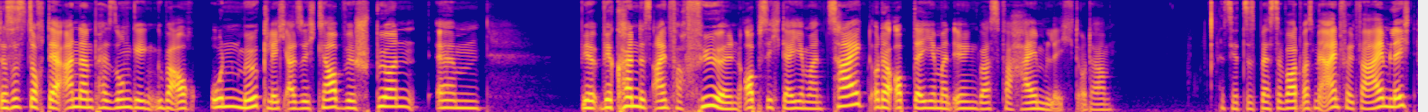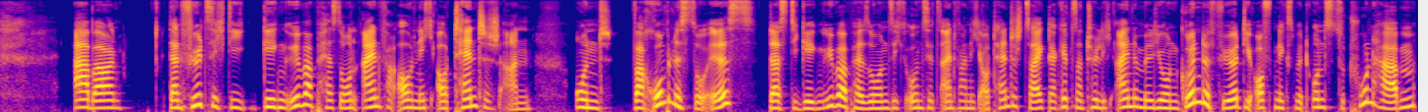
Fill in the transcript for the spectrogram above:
Das ist doch der anderen Person gegenüber auch unmöglich. Also ich glaube, wir spüren, ähm, wir, wir können das einfach fühlen, ob sich da jemand zeigt oder ob da jemand irgendwas verheimlicht oder ist jetzt das beste Wort, was mir einfällt, verheimlicht. Aber dann fühlt sich die Gegenüberperson einfach auch nicht authentisch an. Und warum es so ist, dass die Gegenüberperson sich uns jetzt einfach nicht authentisch zeigt, da gibt es natürlich eine Million Gründe für, die oft nichts mit uns zu tun haben.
